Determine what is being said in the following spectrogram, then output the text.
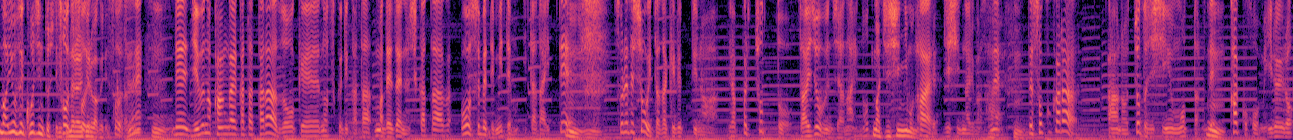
まあ要するに個人として認められてるわけですからね。うん。で自分の考え方から造形の作り方、まあ、デザインの仕方を全て見ていただいて、うんうん。それで賞をいただけるっていうのはやっぱりちょっと大丈夫じゃないの、まあ自信にもなって。はい、。自信になりますね。はい。うん。でそこからあのちょっと自信を持ったので、うん。各方面いろいろ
